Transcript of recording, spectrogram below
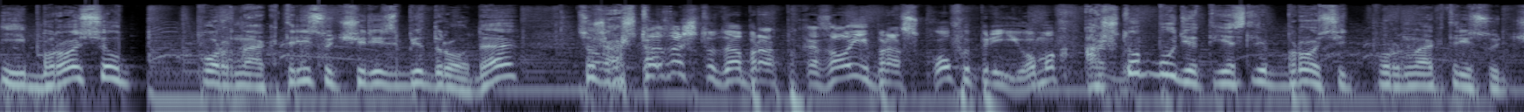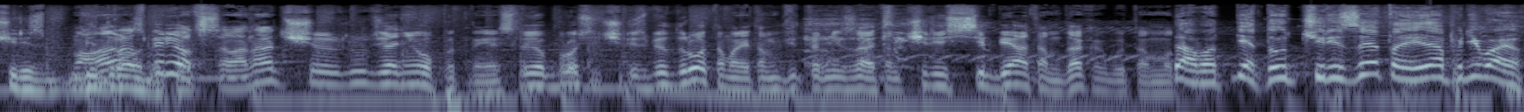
И бросил порноактрису через бедро, да? Слушай, а что, за что, да, брат, показал ей бросков и приемов. а что будет, если бросить порноактрису через Ну, бедро? она разберется, она люди они опытные. Если ее бросить через бедро, там, или там, там, не знаю, там, через себя, там, да, как бы там. вот. Да, вот нет, ну через это я понимаю.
